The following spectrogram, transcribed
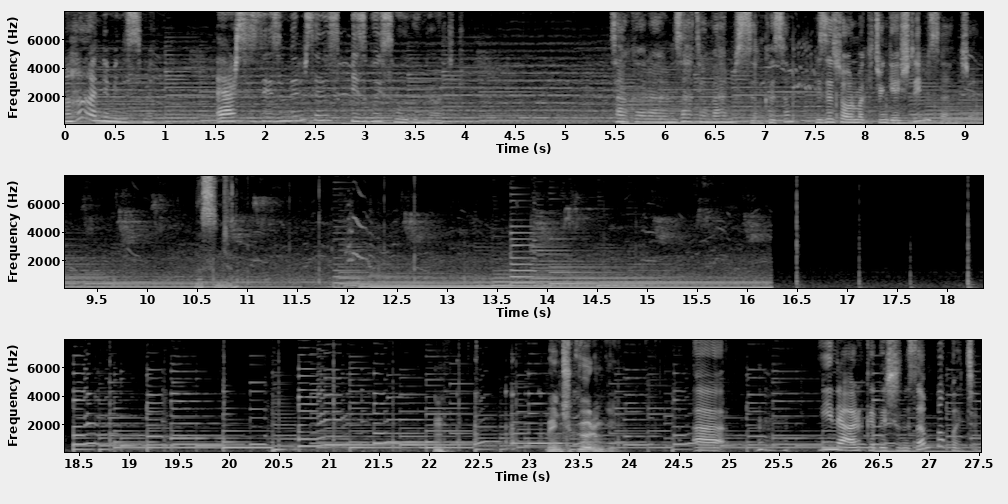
Aha, annemin ismi. Eğer siz de izin verirseniz biz bu ismi uygun gördük. Sen kararını zaten vermişsin kızım. Bize sormak için geç değil mi sence? Nasılsın canım? Ben çıkıyorum gel. Yine arkadaşınıza mı babacığım?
